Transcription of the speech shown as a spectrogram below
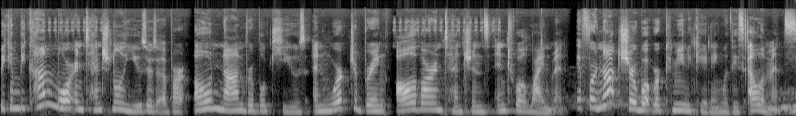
we can become more intentional users of our own nonverbal cues and work to bring all of our intentions into alignment. If we're not sure what we're communicating with these elements,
